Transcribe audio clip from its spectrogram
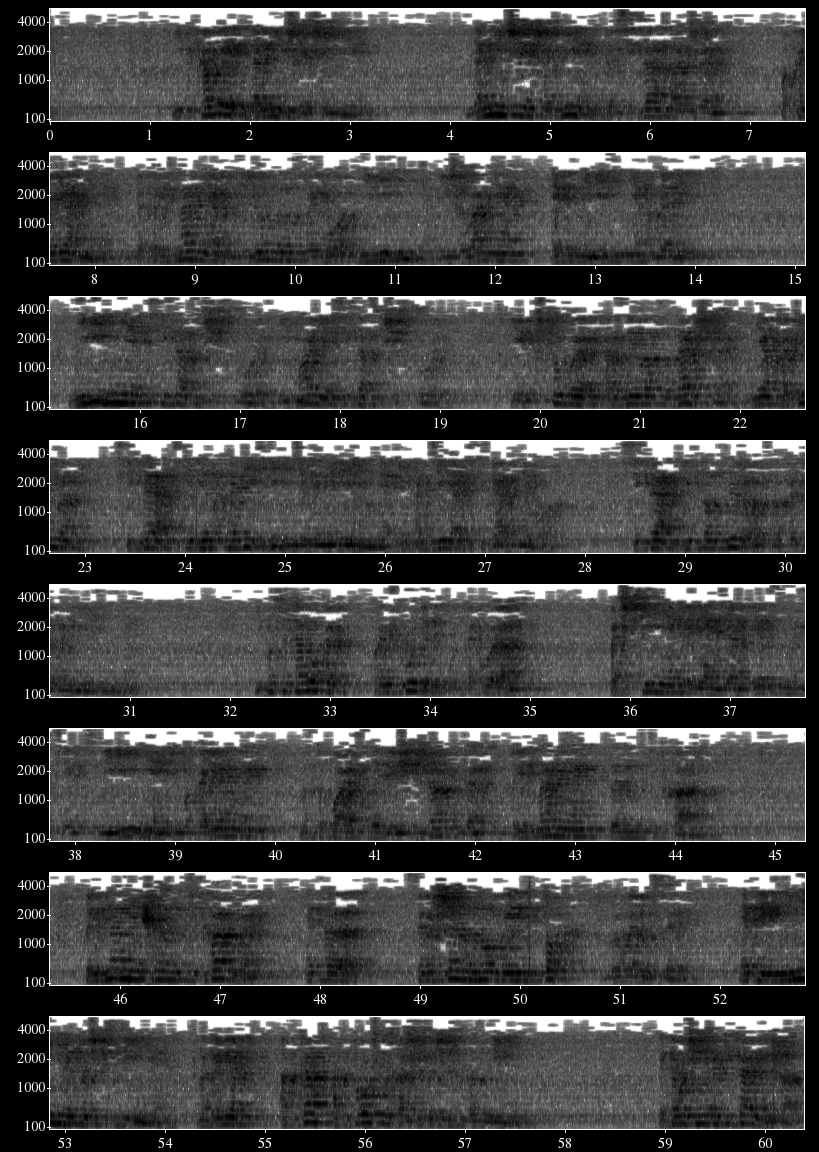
И каковы дальнейшие шаги? Дальнейшие шаги – это всегда также покаяние, это признание определенного своего неведения и желание это неведение одолеть. Невидение всегда существует, и майя всегда существует. И чтобы развиваться дальше, необходимо всегда в себе находить, видеть это неведение и отделять себя от него. Всегда дистанцироваться от этого неведения. И после того, как происходит вот такое почтение, принятие ответственности, смирение и покаяние, наступает следующий шаг – это признание ценности дхармы. Признание ценности дхармы – это совершенно новый виток в эволюции. Это изменение точки зрения. Например, отказ от прошлых ошибочных воззрений. Это очень радикальный шаг.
